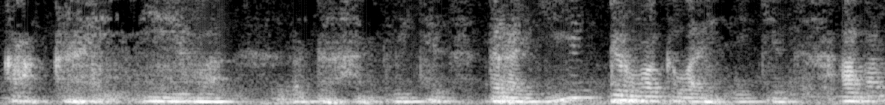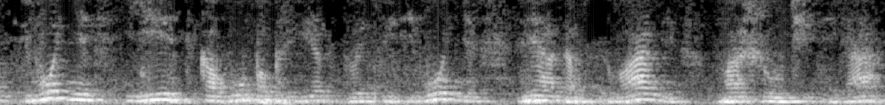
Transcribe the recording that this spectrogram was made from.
Как красиво! Здравствуйте, дорогие первоклассники! А вам сегодня есть кого поприветствовать. Вы сегодня рядом с вами ваши учителя.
